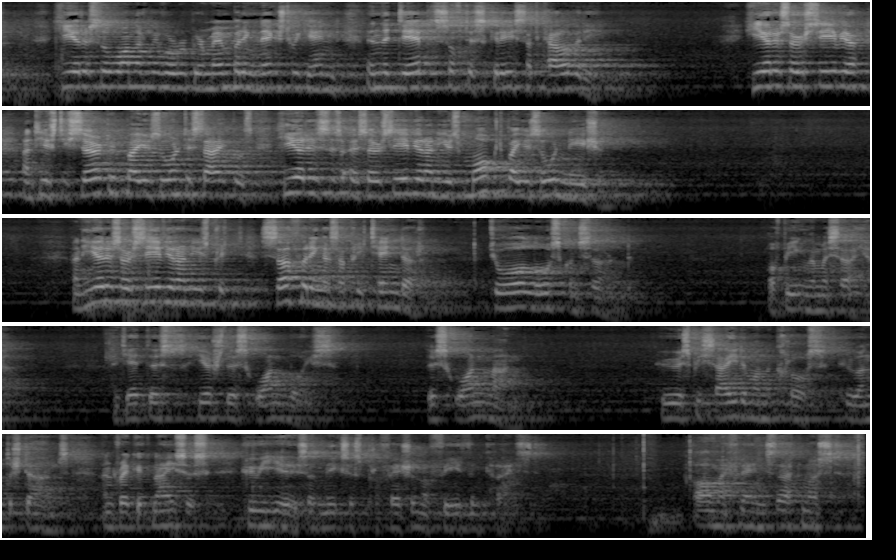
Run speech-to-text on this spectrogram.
Here is the one that we will be remembering next weekend in the depths of disgrace at Calvary. Here is our Saviour, and he is deserted by his own disciples. Here is, is our Saviour, and he is mocked by his own nation. And here is our Saviour, and He's pre- suffering as a pretender to all those concerned of being the Messiah. And yet, this, here's this one voice, this one man who is beside him on the cross, who understands and recognizes who he is and makes his profession of faith in Christ. Oh, my friends, that must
